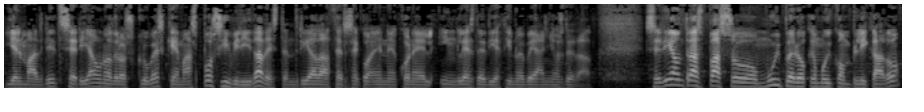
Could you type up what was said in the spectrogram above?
y el Madrid sería uno de los clubes que más posibilidades tendría de hacerse con, con el inglés de 19 años de edad. Sería un traspaso muy pero que muy complicado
